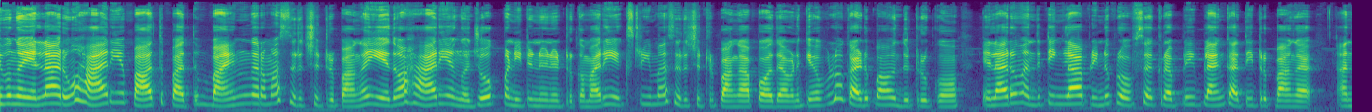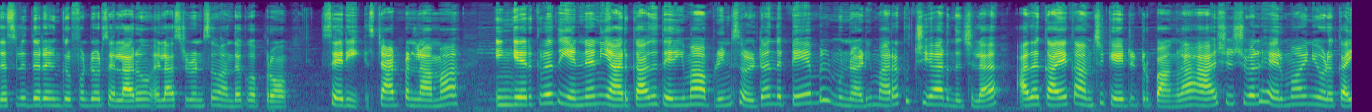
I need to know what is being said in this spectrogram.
இவங்க எல்லாரும் ஹாரியை பார்த்து பார்த்து பயங்கரமாக சிரிச்சிட்ருப்பாங்க ஏதோ ஹாரி அங்கே ஜோக் பண்ணிட்டு நின்றுட்டு இருக்க மாதிரி எக்ஸ்ட்ரீமாக சிரிச்சிட்ருப்பாங்க அப்போ அது அவனுக்கு எவ்வளோ கடுப்பாக வந்துட்டுருக்கும். எல்லாரும் வந்துட்டிங்களா அப்படின்னு ப்ரொஃபஸர் க்ரப்லி பிளாங் கத்திட்டு இருப்பாங்க அந்த ஸ்லிதரன் கிரிஃபண்டோர்ஸ் எல்லாரும் எல்லா ஸ்டூடெண்ட்ஸும் வந்ததுக்கப்புறம். சரி ஸ்டார்ட் பண்ணலாமா? இங்கே இருக்கிறது என்னன்னு யாருக்காவது தெரியுமா அப்படின்னு சொல்லிட்டு அந்த டேபிள் முன்னாடி மரக்குச்சியாக இருந்துச்சுல அதை கையை காமிச்சு கேட்டுட்ருப்பாங்களா? ஆஸ் யூஷுவல் ஹெர்மாயினியோட கை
